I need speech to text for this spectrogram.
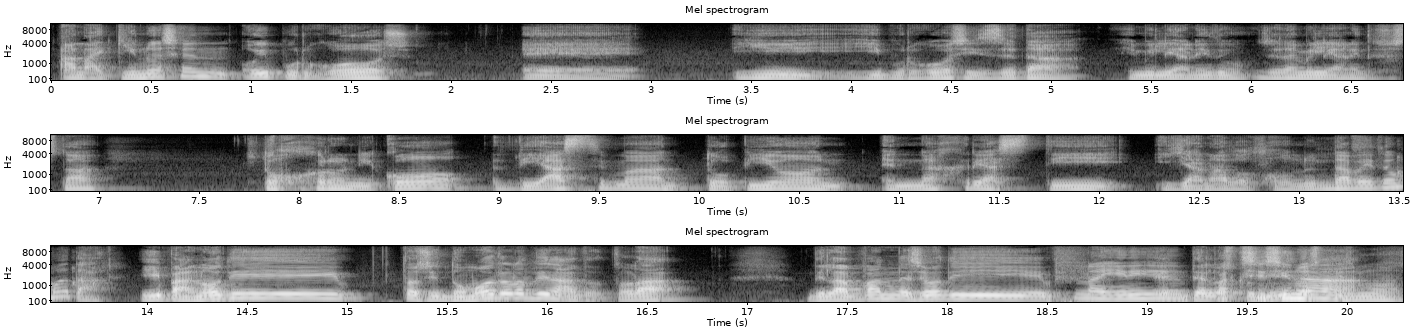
Ανακοίνωσε ο υπουργός ε, ή η υπουργός η Ζέτα Εμιλιανίδου, Ζέτα Εμιλιανίδου, σωστά, το χρονικό διάστημα το οποίο να χρειαστεί για να δοθούν τα επιδόματα. Είπαν ότι το συντομότερο δυνατό. Τώρα αντιλαμβάνεσαι ότι να γίνει ε, τέλος του μήνα,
